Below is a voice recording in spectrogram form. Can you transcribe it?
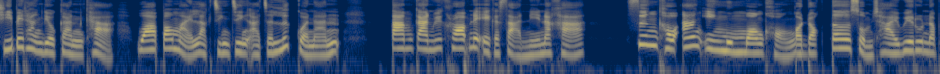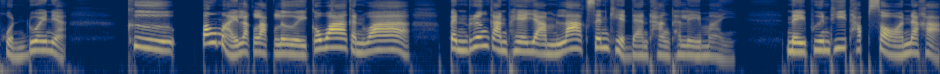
ชี้ไปทางเดียวกันค่ะ ว่าเป้าหมายหลักจริง ๆ อาจจะลึกกว่านั้น ตามการวิเคราะห์ในเอกสารนี้นะคะ ซึ่งเขาอ้างอิงมุมมองของดร สมชายวิรุณผลด้วยเนี่ย คือเป้าหมายหลักๆ เลยก็ว่ากันว่า เป็นเรื่องการพยายามลากเส้นเขตแดนทางทะเลใหม่ ในพื้นที่ทับซ้อนนะคะ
